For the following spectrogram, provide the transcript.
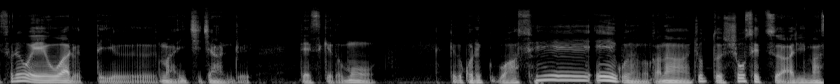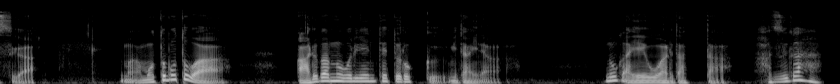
それを AOR っていうまあ一ジャンルですけども。けどこれ和製英語なのかな？ちょっと諸説ありますが。まあもともとはアルバムオリエンテッドロックみたいなのが AOR だったはずが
